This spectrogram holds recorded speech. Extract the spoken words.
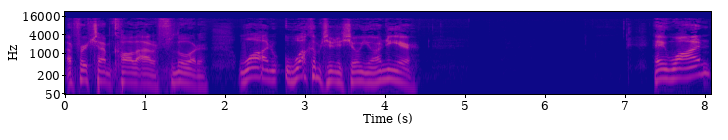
a first time caller out of Florida. Juan, welcome to the show. You're on the air. Hey, Juan,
